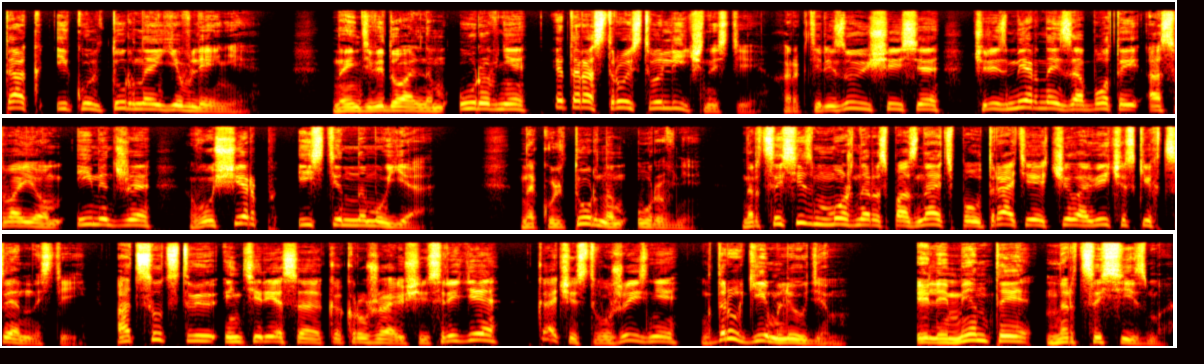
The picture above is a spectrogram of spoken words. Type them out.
так и культурное явление. На индивидуальном уровне это расстройство личности, характеризующееся чрезмерной заботой о своем имидже в ущерб истинному «я». На культурном уровне нарциссизм можно распознать по утрате человеческих ценностей, отсутствию интереса к окружающей среде, качеству жизни, к другим людям. Элементы нарциссизма.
